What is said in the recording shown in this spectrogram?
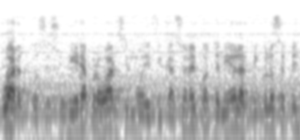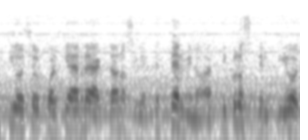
cuarto, se sugiere aprobar sin modificación el contenido del artículo 78, el cual queda redactado en los siguientes términos. Artículo 78.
